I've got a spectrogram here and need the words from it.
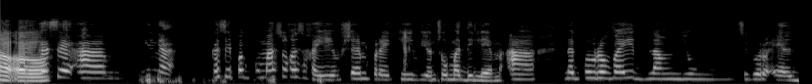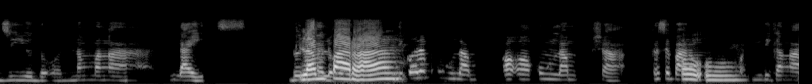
Oo. Kasi, um, yun nga, kasi pag pumasok ka sa cave, syempre, cave yun, so madilim. Ah, nagpo-provide lang yung, siguro LGU doon, ng mga lights. Doon sa loob. Lampara. Hindi ko alam kung lamp, oo, kung lamp siya. Kasi parang, Oo. hindi ka nga,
